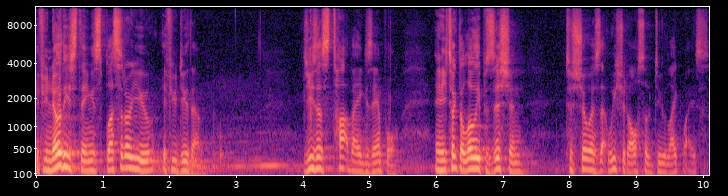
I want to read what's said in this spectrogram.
If you know these things, blessed are you if you do them. Jesus taught by example, and he took the lowly position to show us that we should also do likewise.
